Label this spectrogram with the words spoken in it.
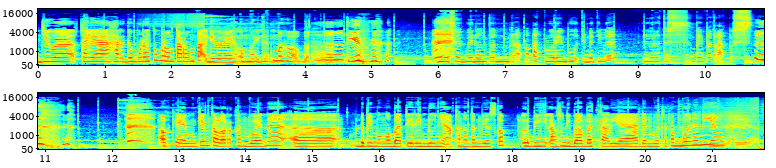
jiwa kayak harga murah tuh meronta-ronta gitu kayak oh my god mahal banget gitu. Biasa gue nonton berapa? 40 ribu, tiba-tiba 200 sampai 400. Oke, mungkin kalau rekan Buana eh, demi mengobati rindunya akan nonton bioskop lebih langsung dibabat kali ya. Dan buat rekan Buana nih yang Iya, iya.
